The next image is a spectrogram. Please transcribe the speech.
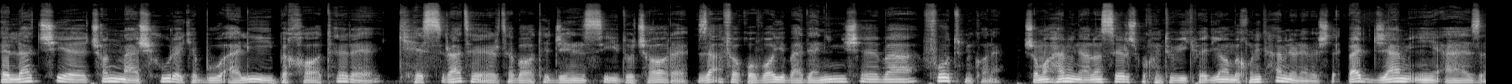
علت چیه؟ چون مشهوره که بو علی به خاطر کثرت ارتباط جنسی دچار ضعف قوای بدنی میشه و فوت می‌کنه. شما همین الان search بکنید تو ویکیپدیا هم بخونید همین رو نوشته. بعد جمعی از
